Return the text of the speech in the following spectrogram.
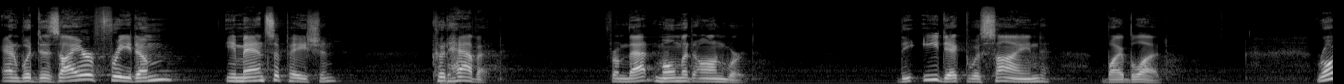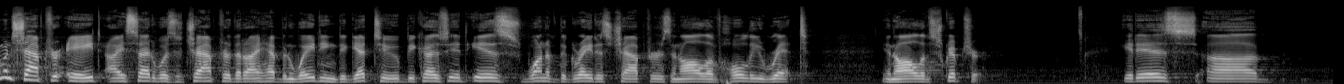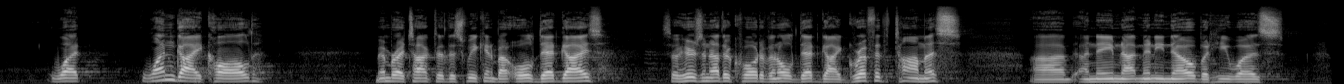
and would desire freedom, emancipation, could have it from that moment onward. The edict was signed by blood. Romans chapter 8, I said, was a chapter that I have been waiting to get to because it is one of the greatest chapters in all of Holy Writ, in all of Scripture. It is uh, what one guy called, remember I talked to this weekend about old dead guys? So here's another quote of an old dead guy Griffith Thomas, uh, a name not many know, but he was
